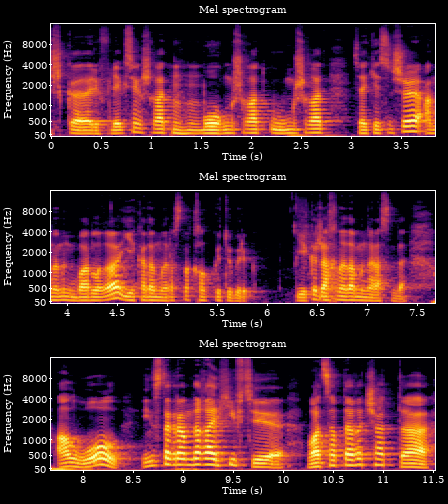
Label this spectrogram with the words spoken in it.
ішкі рефлексияң шығады боғың шығады уың шығады. Сәйкесінше ананың барлығы екі адамның арасында қалып кету керек. Екі жақын адамның арасында. Ал ол инстаграмдағы архивте ватсаптағы чатта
